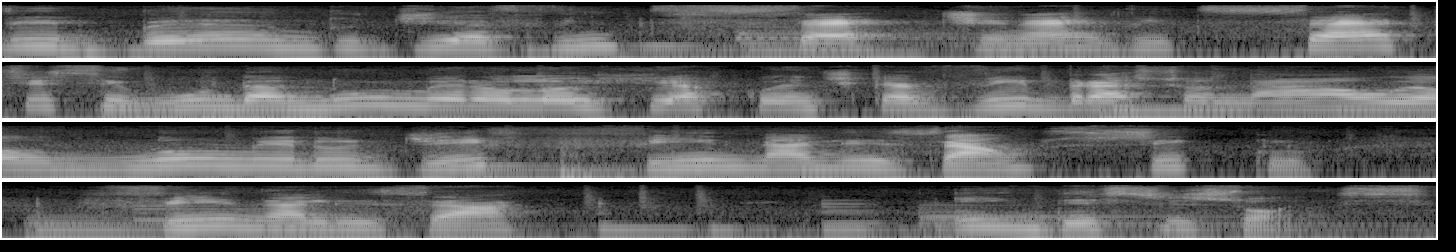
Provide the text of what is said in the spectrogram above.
vibrando dia 27, né? 27, segundo a numerologia quântica vibracional, é o número de finalizar um ciclo, finalizar indecisões.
